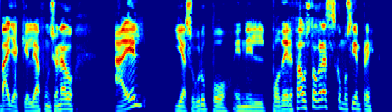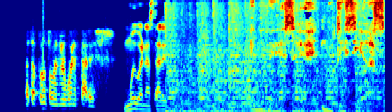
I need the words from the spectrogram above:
vaya que le ha funcionado a él y a su grupo en el poder. Fausto, gracias como siempre. Hasta pronto, Manuel. Buenas tardes. Muy buenas tardes. Noticias.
